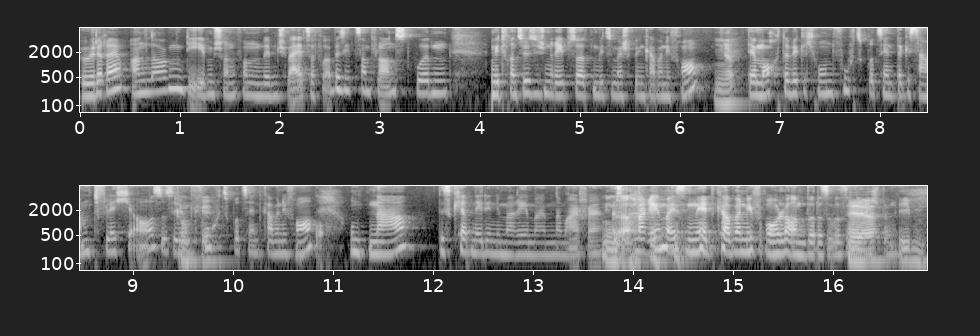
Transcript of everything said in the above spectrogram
ältere Anlagen, die eben schon von den Schweizer Vorbesitzern pflanzt wurden, mit französischen Rebsorten wie zum Beispiel in Cabernet Franc. Ja. Der macht da wirklich rund 50 Prozent der Gesamtfläche aus, also Okay. haben 50 Prozent Cabernet Franc. Und na, das gehört nicht in die Marema im Normalfall. Ja. Also Marema ist nicht Cabernet Franc-Land oder sowas in Ja, der Richtung. eben.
